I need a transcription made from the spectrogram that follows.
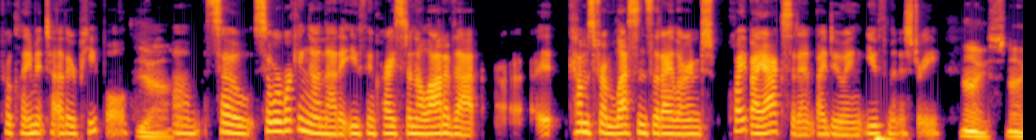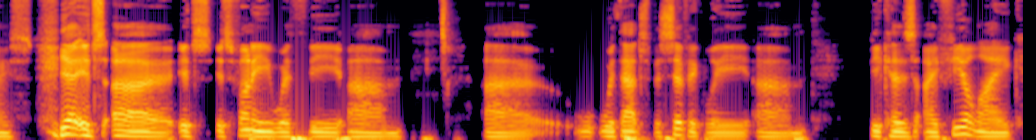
proclaim it to other people. Yeah. Um, so so we're working on that at Youth in Christ and a lot of that it comes from lessons that I learned quite by accident by doing youth ministry. Nice, nice. Yeah, it's uh it's it's funny with the um uh with that specifically um because I feel like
